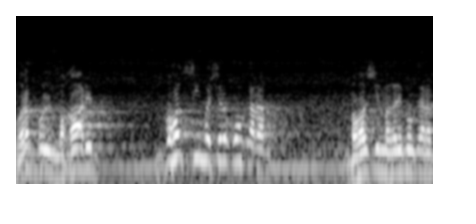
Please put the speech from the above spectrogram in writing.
و رب المغارب، بہت سی مشرقوں کا رب۔ بہت سی مغربوں کا رب۔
